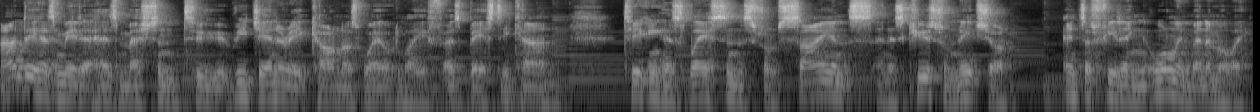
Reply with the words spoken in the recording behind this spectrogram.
Andy has made it his mission to regenerate Carna's wildlife as best he can, taking his lessons from science and his cues from nature, interfering only minimally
